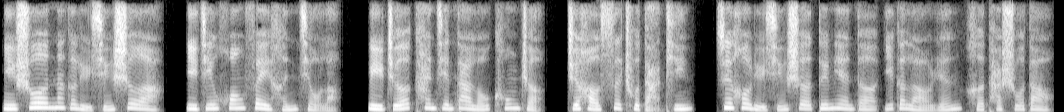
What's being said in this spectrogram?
你说那个旅行社啊，已经荒废很久了。李哲看见大楼空着，只好四处打听。最后，旅行社对面的一个老人和他说道：“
